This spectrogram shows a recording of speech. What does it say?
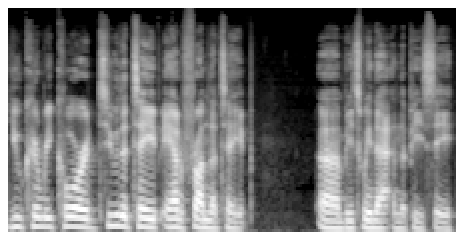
you can record to the tape and from the tape um, between that and the PC.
